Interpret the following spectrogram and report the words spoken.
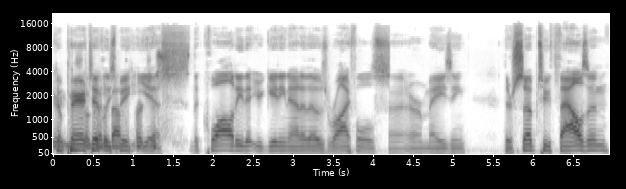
comparatively speaking, yes, the quality that you're getting out of those rifles uh, are amazing. They're sub two thousand.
